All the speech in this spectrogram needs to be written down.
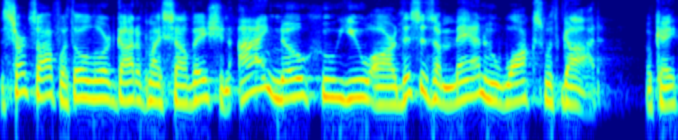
It starts off with, O Lord God of my salvation, I know who you are. This is a man who walks with God. Okay?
